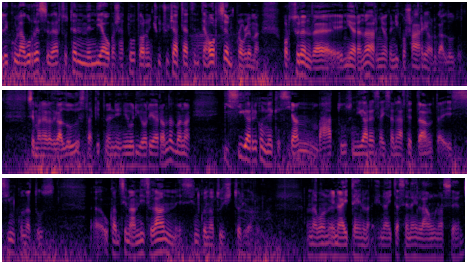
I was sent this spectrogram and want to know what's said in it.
leku laburrez behar zuten mendia hau pasatu, eta horren txutxutxa ateatzen, eta hortzen problemak. Hortzuren, da, ni eran da, arniok niko sarria hor galdu dut. Zemanerat galdu dut, ez dakit, ni hori hori errandat, baina izigarriko nekezian batuz, nigarrez aizan hartetan, eta ezin kondatuz. Uh, ukantzin aniz lan, ezin kondatuz historia horren. Baina, bon, enaita, enaita zen hain launa zen.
